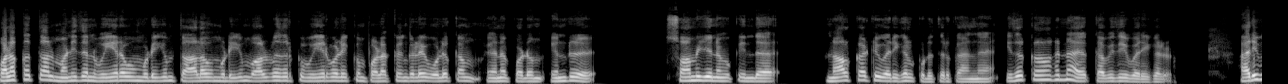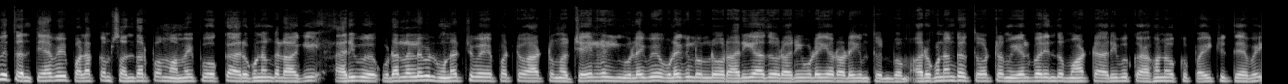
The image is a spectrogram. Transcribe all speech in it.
பழக்கத்தால் மனிதன் உயரவும் முடியும் தாழவும் முடியும் வாழ்வதற்கு உயர்வளிக்கும் பழக்கங்களே ஒழுக்கம் எனப்படும் என்று சுவாமிஜி நமக்கு இந்த நாள்காட்டி வரிகள் கொடுத்திருக்காங்க. இதற்கான கவிதை வரிகள். அறிவு தன் தேவை பழக்கம் சந்தர்ப்பம் அமைப்போக்கு அருகுணங்களாகி அறிவு உடலளவில் உணர்ச்சி வயப்பட்டு ஆட்டும் அச்செயல்களின் விளைவே உலகில் உள்ளோர் அறியாதோர் அறிவுடையோர் அடையும் துன்பம். அருகுணங்கள் தோற்றம் இயல்பறிந்து மாட்ட அறிவுக்கு அகநோக்கு பயிற்சி தேவை.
